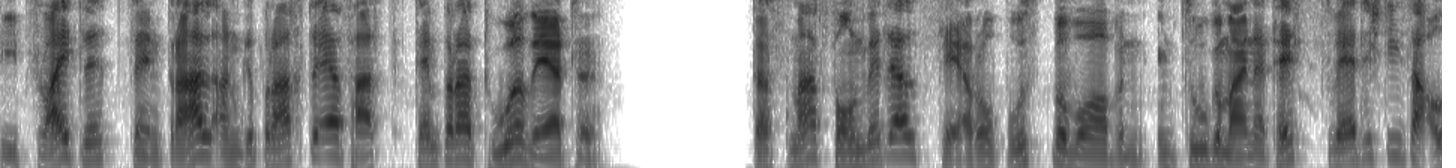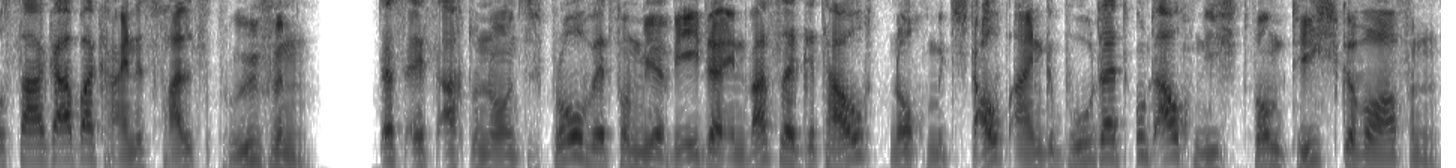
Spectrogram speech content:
die zweite, zentral angebrachte erfasst Temperaturwerte das Smartphone wird als sehr robust beworben, im Zuge meiner Tests werde ich diese Aussage aber keinesfalls prüfen. Das S98 Pro wird von mir weder in Wasser getaucht, noch mit Staub eingepudert und auch nicht vom Tisch geworfen.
